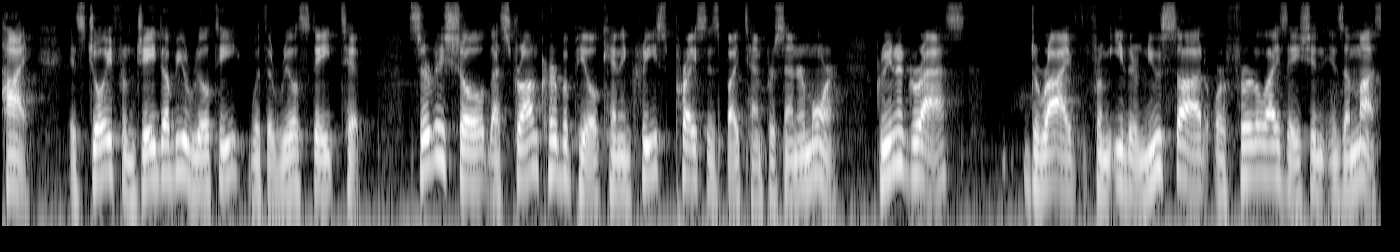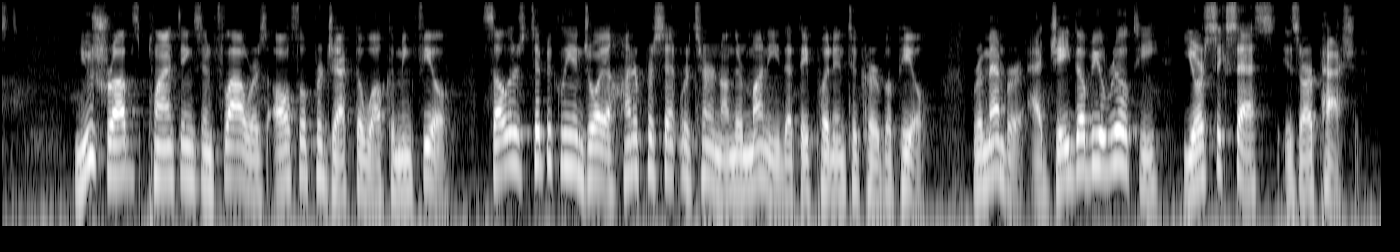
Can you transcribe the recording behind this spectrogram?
Hi, it's Joey from JW Realty with a real estate tip. Surveys show that strong curb appeal can increase prices by 10% or more. Greener grass derived from either new sod or fertilization is a must. New shrubs, plantings, and flowers also project a welcoming feel. Sellers typically enjoy a 100% return on their money that they put into curb appeal. Remember, at JW Realty, your success is our passion.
